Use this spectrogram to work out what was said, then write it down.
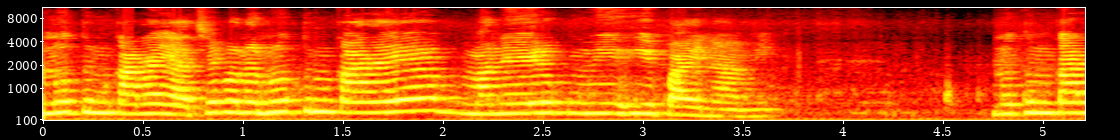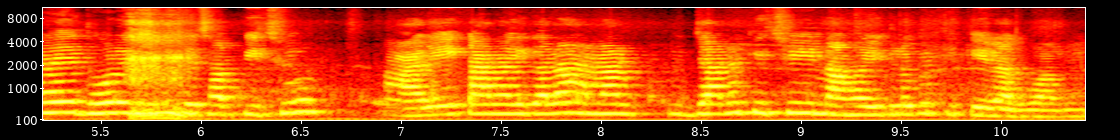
নতুন কাড়াই আছে মানে নতুন কাড়াইয়ে মানে এরকম ই- ই পাই না আমি। নতুন কাড়াই ধরে দিচ্ছে সব কিছু। আর এই কাড়াই গেলা আমার জানা কিছুই না হয় এগুলোকে টিকে রাখব আমি।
